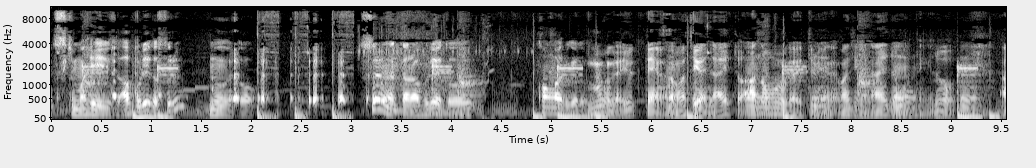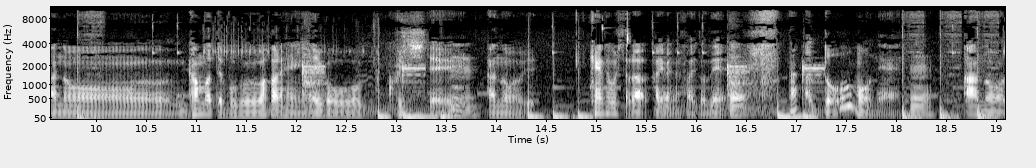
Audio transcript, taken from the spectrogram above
隙間芸術。アフリエイトする？ムーと。するんやったらアフリエイト考えるけど。ムーが言ってんやから間違いないと、うんあのムーが言ってるんやから間違いないと思ったけどあのー、頑張って僕分からへん英語を駆使してうん、あの、検索したら海外のサイトでう、ん。なんかどうもね、うん。あの、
